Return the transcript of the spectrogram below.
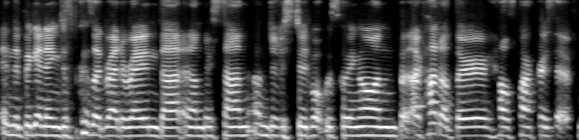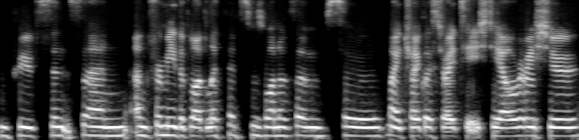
in the beginning just because I'd read around that and understand understood what was going on. But I've had other health markers that have improved since then. And for me, the blood lipids was one of them. So my triglyceride to HDL ratio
